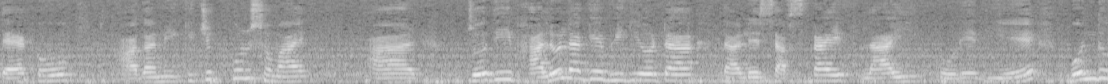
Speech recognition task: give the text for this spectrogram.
দেখো। আগামী কিছুক্ষণ সময় আর যদি ভালো লাগে ভিডিওটা, তাহলে সাবস্ক্রাইব, লাইক করে দিয়ে বন্ধু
